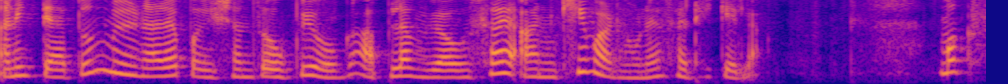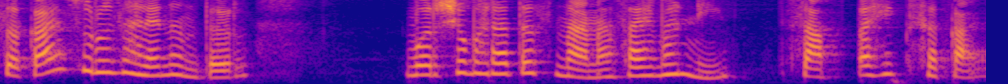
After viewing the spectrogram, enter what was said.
आणि त्यातून मिळणाऱ्या पैशांचा उपयोग आपला व्यवसाय आणखी वाढवण्यासाठी केला. मग सकाळ सुरू झाल्यानंतर वर्षभरातच नानासाहेबांनी साप्ताहिक सकाळ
